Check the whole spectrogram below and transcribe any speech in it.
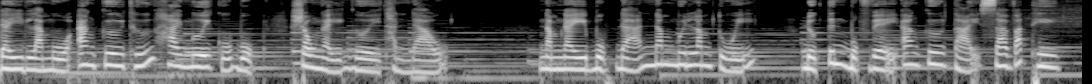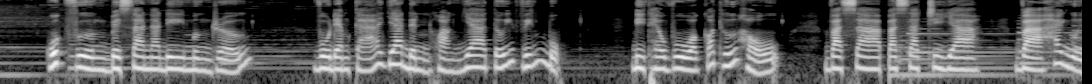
Đây là mùa an cư thứ 20 của Bụt sau ngày người thành đạo. Năm nay Bụt đã 55 tuổi, được tin Bụt về an cư tại Savatthi. Quốc vương Besanadi mừng rỡ vua đem cả gia đình hoàng gia tới viếng Bụt. Đi theo vua có thứ hậu Vasapasachiya và hai người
